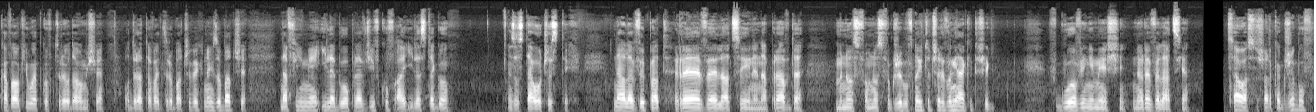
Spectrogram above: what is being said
kawałki łebków, które udało mi się odratować z robaczywych. No i zobaczcie na filmie, ile było prawdziwków, a ile z tego zostało czystych. No ale wypad rewelacyjny, naprawdę mnóstwo, mnóstwo grzybów. No i te czerwoniaki to się w głowie nie mieści. No rewelacja. Cała suszarka grzybów,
